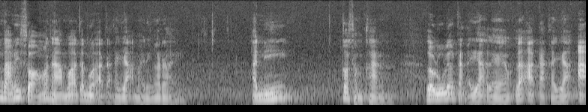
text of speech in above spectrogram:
ำถามที่สองก็ถามว่าจำนวนอัตตกยะหมายถึงอะไร อันนี้ก็สำคัญ เรารู้เรื่องจักรยะแล้ว และอัตตกยะอะ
